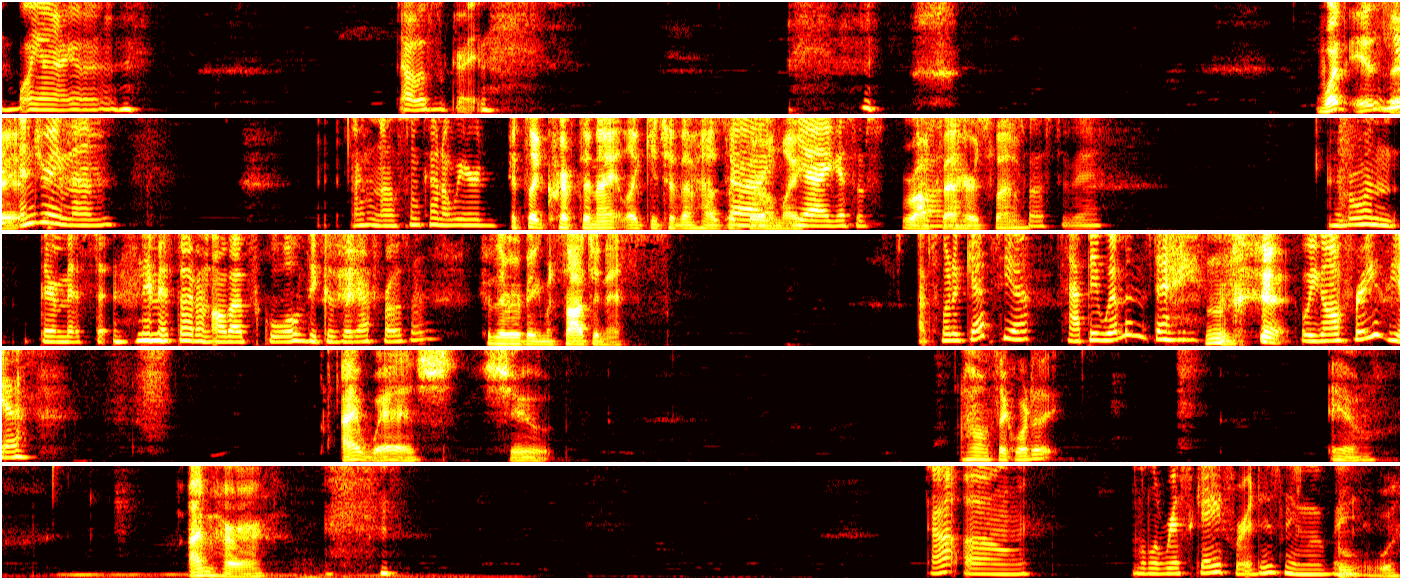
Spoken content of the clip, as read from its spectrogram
Boy, oh, oh, oh. Oh, this is great. What is He's it? injuring them. I don't know, some kind of weird. it's like kryptonite. Like each of them has like their uh, own like. yeah, I guess it's rock that hurts them. Supposed to be. Remember when they missed it? They missed out on all that school because they got frozen. Because they were being misogynists. That's what it gets you. Happy Women's Day. we gonna freeze you. I wish. Shoot. Oh, it's like what are they? Ew. I'm her. Uh oh. A little risque for a Disney movie. Ooh.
